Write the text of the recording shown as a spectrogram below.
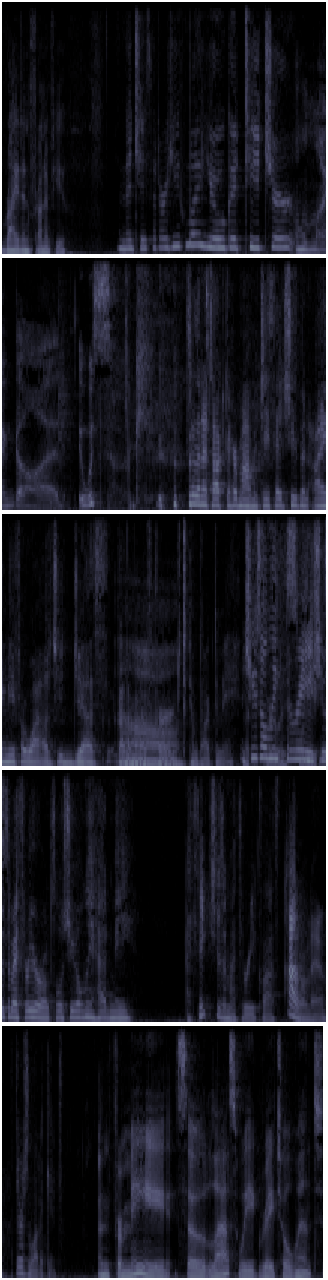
right in front of you. And then she said, Are you my yoga teacher? Oh my God. It was so cute. So then I talked to her mom and she said she's been eyeing me for a while and she just got up enough courage to come talk to me. And she's only really three. sweet. She was my three year old, so she only had me. I think she's in my three class. I don't know. There's a lot of kids. And for me, so last week, Rachel went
